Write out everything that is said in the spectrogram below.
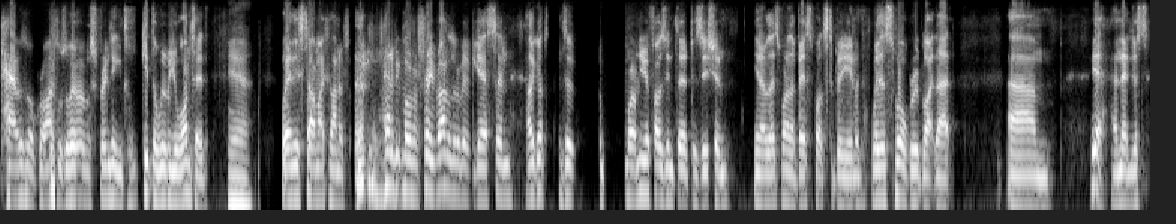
Cavs or Greipels or whoever was sprinting to get the wheel you wanted. Yeah. Where this time I kind of had a bit more of a free run a little bit, I guess, and I got into more. I knew if I was in third position, you know, that's one of the best spots to be in with, with a small group like that. Um, yeah, and then just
